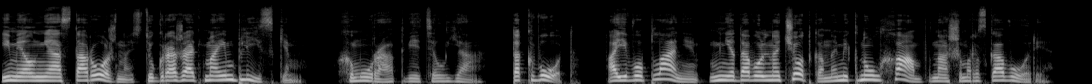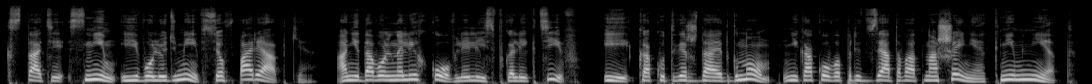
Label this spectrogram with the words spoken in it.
Имел неосторожность угрожать моим близким, хмуро ответил я. Так вот, о его плане мне довольно четко намекнул хам в нашем разговоре. Кстати, с ним и его людьми все в порядке. Они довольно легко влились в коллектив, и, как утверждает гном, никакого предвзятого отношения к ним нет.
